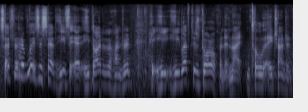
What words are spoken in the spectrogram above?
So that's what the Blazer said. He's at, he died at 100. He, he, he left his door open at night until 800.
